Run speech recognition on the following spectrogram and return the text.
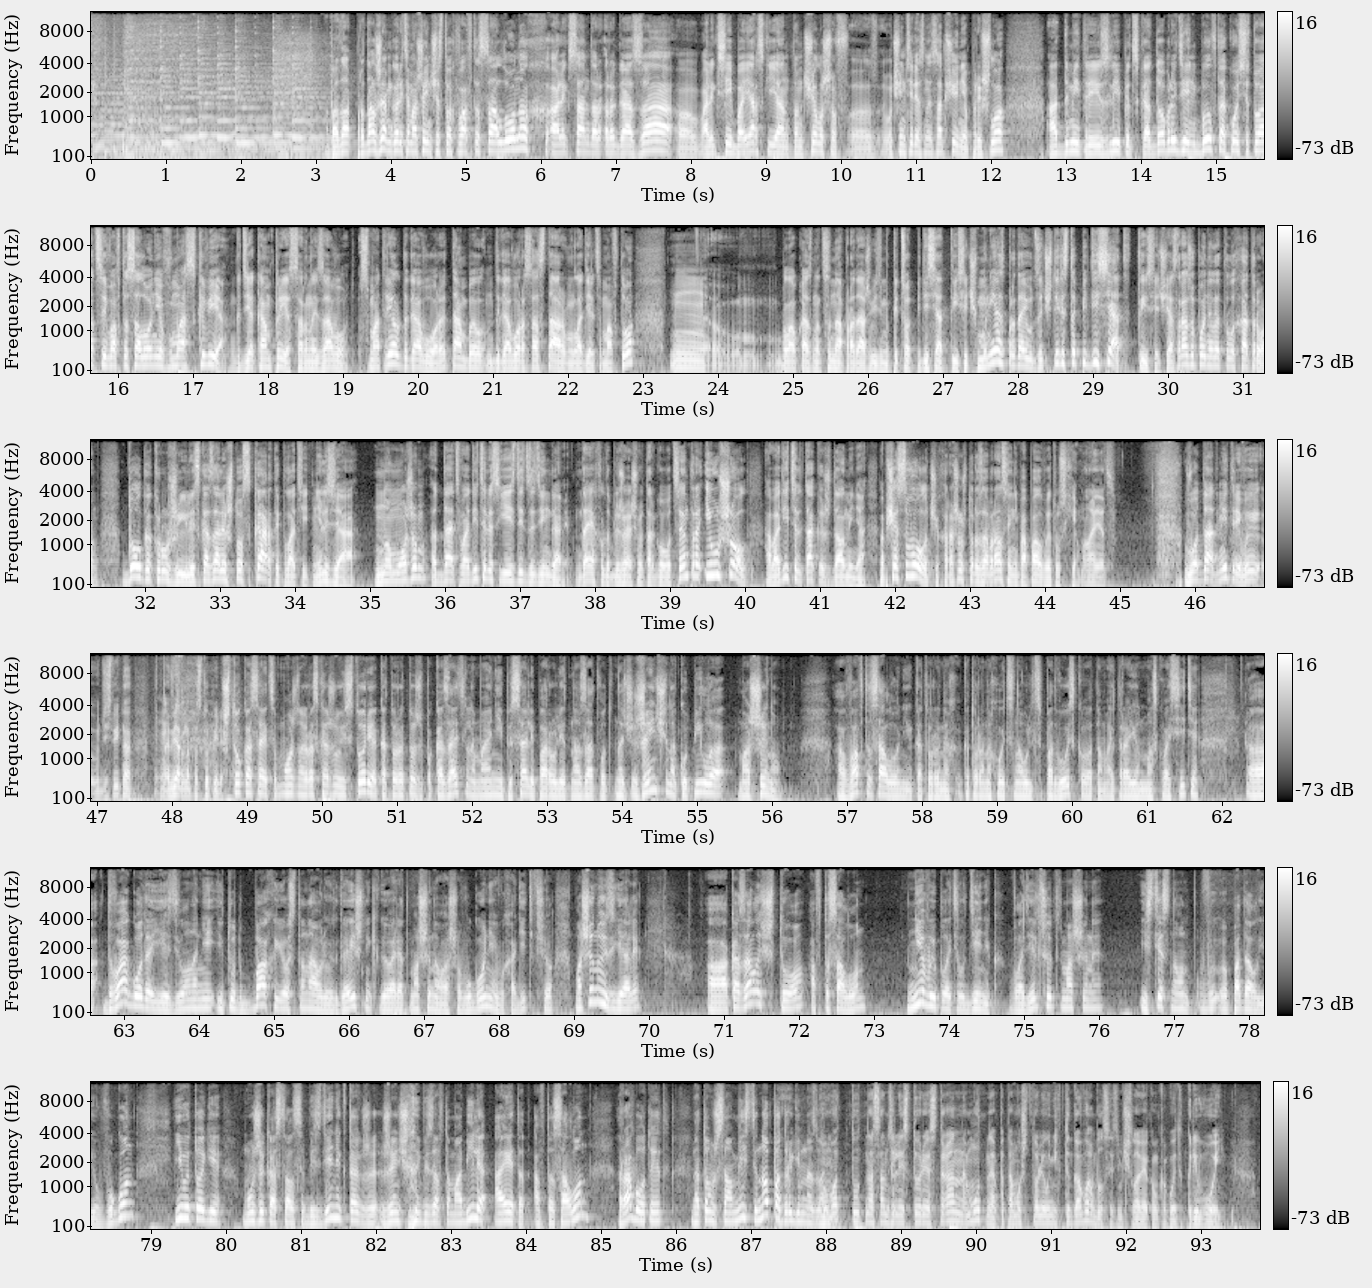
Продолжаем говорить о мошенничествах в автосалонах. Александр Рогоза, э, Алексей Боярский и Антон Челышев. Э, Очень интересное сообщение пришло от Дмитрия из Липецка. Добрый день. Был в такой ситуации в автосалоне в Москве, где компрессорный завод. Смотрел договоры. Там был договор со старым владельцем авто. Э, Была указана цена продажи, видимо, 550 тысяч. Мне продают за 450 тысяч. Я сразу понял, это лохотрон. Долго кружили, сказали, что с карты платить нельзя. Но можем дать водителя съездить за деньгами. Доехал до ближайшего торгового центра и ушел. А водитель так и ждал меня. Вообще сволочи. Хорошо, что разобрался и не попал в эту схему. Молодец. Вот да, Дмитрий, вы действительно верно поступили. Что касается, можно расскажу историю, которая тоже показательна. Мы о ней писали пару лет назад. Вот, значит, женщина купила машину а, в автосалоне, который, которая находится на улице Подвойского, там это район Москва-Сити. А, Два года ездила на ней, и тут бах, ее останавливают гаишники, говорят, машина ваша в угоне, выходите, все. Машину изъяли, а оказалось, что автосалон не выплатил денег владельцу этой машины. Естественно, он в- подал ее в угон. И в итоге мужик остался без денег, также женщина без автомобиля, а этот автосалон работает на том же самом месте, но под другим Ну названием. вот тут на самом деле история странная, мутная, потому что то ли у них договор был с этим человеком какой-то кривой,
